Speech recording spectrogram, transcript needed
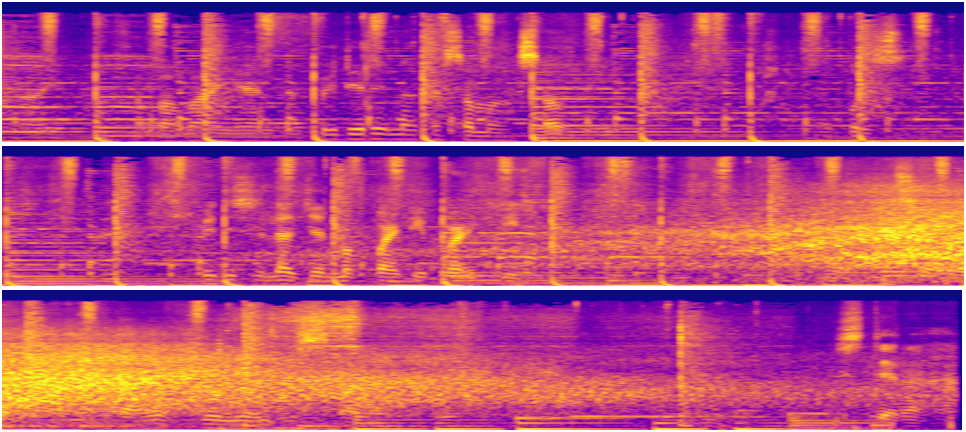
mga kababayan. Pwede rin natin sa mga Saudi. Tapos, pwede sila dyan mag-party-party. So, tawag po yun is uh, istiraha.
